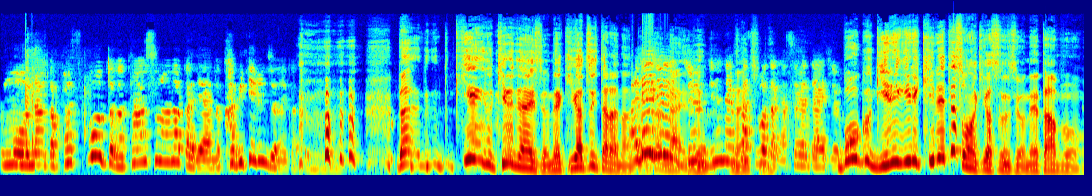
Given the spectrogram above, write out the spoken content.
もうなんかパスポートがタンスの中であの、カビてるんじゃないかと思う。だ、期限が切れてないですよね。気がついたらなんあ、て大丈夫ないです。10年パスポートないだから、それは大丈夫。僕ギリギリ切れてそうな気がするんですよね、多分。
